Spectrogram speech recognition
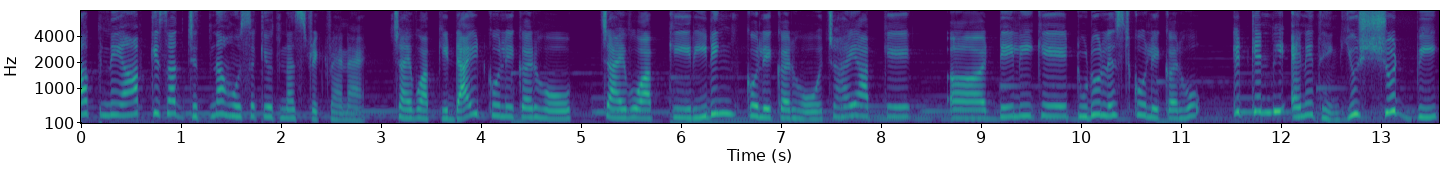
अपने आप के साथ जितना हो सके उतना स्ट्रिक्ट रहना है। चाहे वो आपकी डाइट को लेकर हो चाहे वो आपकी रीडिंग को लेकर हो चाहे आपके डेली uh, के टू डू लिस्ट को लेकर हो it can be anything you should be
